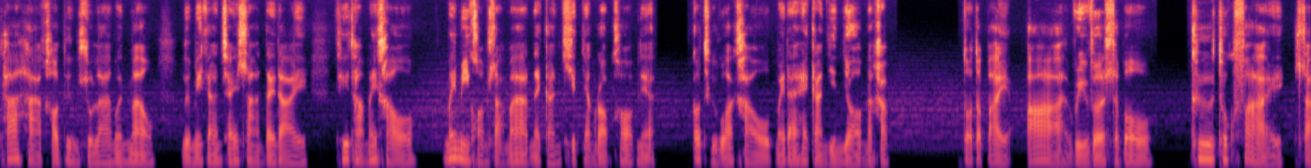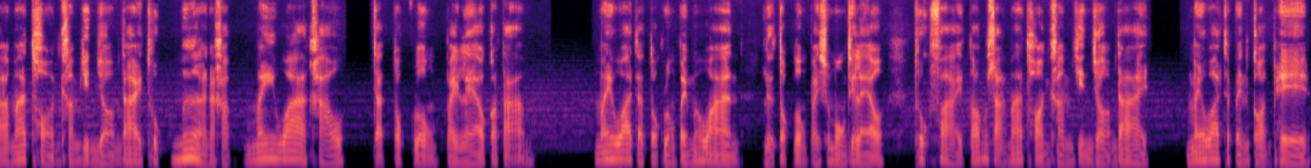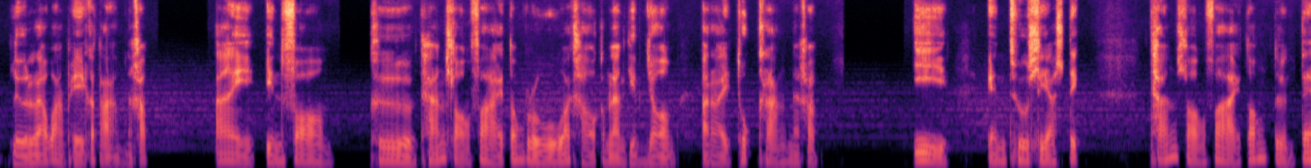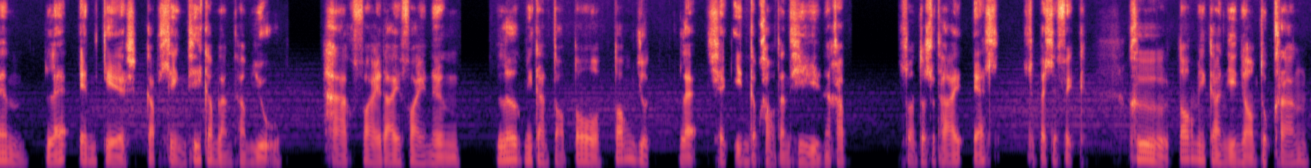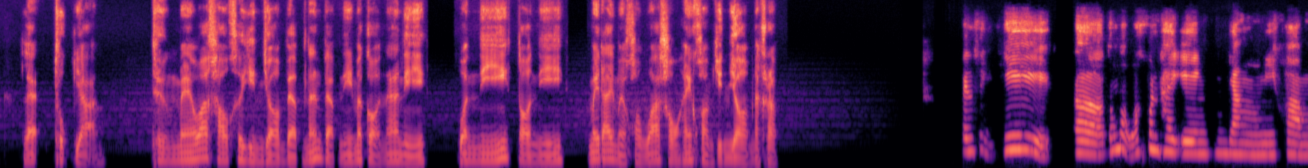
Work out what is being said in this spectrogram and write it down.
ถ้าหากเขาดื่มสุรามึนเมา หรือมีการใช้สารใด ๆ ที่ทำให้เขาไม่มีความสามารถในการคิดอย่างรอบคอบเนี่ย ก็ถือว่าเขาไม่ได้ให้การยินยอมนะครับ ตัวต่อไป are reversible คือทุกฝ่ายสามารถถอนคำยินยอมได้ทุกเมื่อนะครับ ไม่ว่าเขาจะตกลงไปแล้วก็ตาม ไม่ว่าจะตกลงไปเมื่อวาน หรือตกลงไปชั่วโมงที่แล้ว ทุกฝ่ายต้องสามารถถอนคำยินยอมได้ ไม่ว่าจะเป็นก่อนเพย์หรือระหว่างเพย์ก็ตามนะครับ I inform คือทั้งสองฝ่ายต้องรู้ว่าเขากำลังยินยอมอะไรทุกครั้งนะครับ E enthusiastic ทั้งสองฝ่ายต้องตื่นเต้นและ engage กับสิ่งที่กำลังทำอยู่ หากฝ่ายใดฝ่ายหนึ่ง เลิกมีการตอบโต้ต้องหยุดและเช็คอินกับเขาทันทีนะครับ ส่วนตัวสุดท้าย S specific คือต้องมีการยินยอมทุกครั้งและทุกอย่าง ถึงแม้ว่าเขาเคยยินยอมแบบนั้นแบบนี้มาก่อนหน้านี้ วันนี้ตอนนี้ไม่ได้หมายความว่าเขาให้ความยินยอมนะครับ เป็นสิ่งที่เอ่อต้องบอกว่าคนไทยเองยังมีความ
